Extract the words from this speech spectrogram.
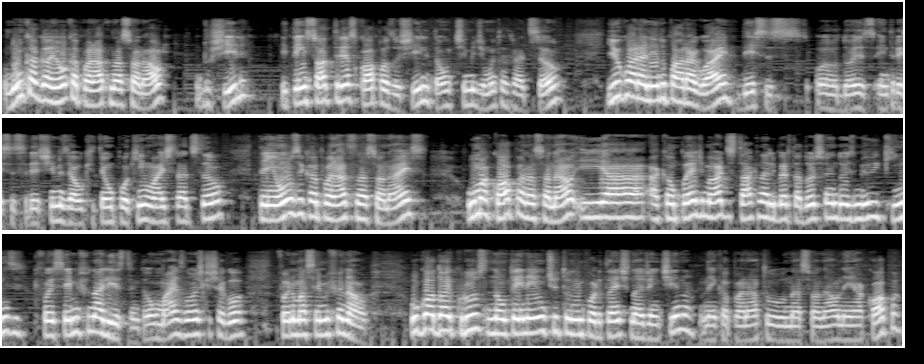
nunca ganhou o Campeonato Nacional do Chile e tem só três Copas do Chile, então um time de muita tradição. E o Guarani do Paraguai, desses dois, entre esses três times, é o que tem um pouquinho mais de tradição. Tem 11 campeonatos nacionais, uma Copa Nacional e a, a campanha de maior destaque na Libertadores foi em 2015, que foi semifinalista. Então, o mais longe que chegou foi numa semifinal. O Godoy Cruz não tem nenhum título importante na Argentina, nem campeonato nacional, nem a Copa.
